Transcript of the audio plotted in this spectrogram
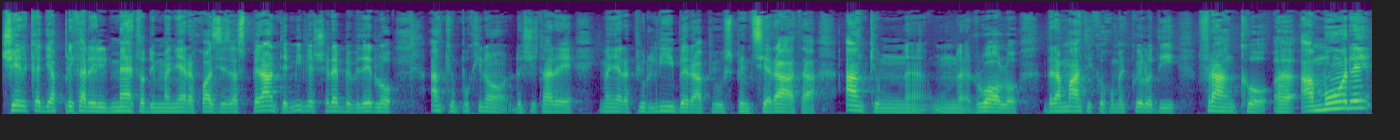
cerca di applicare il metodo in maniera quasi esasperante. Mi piacerebbe vederlo anche un pochino recitare in maniera più libera, più spensierata, anche un, un ruolo drammatico come quello di Franco eh, Amore.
